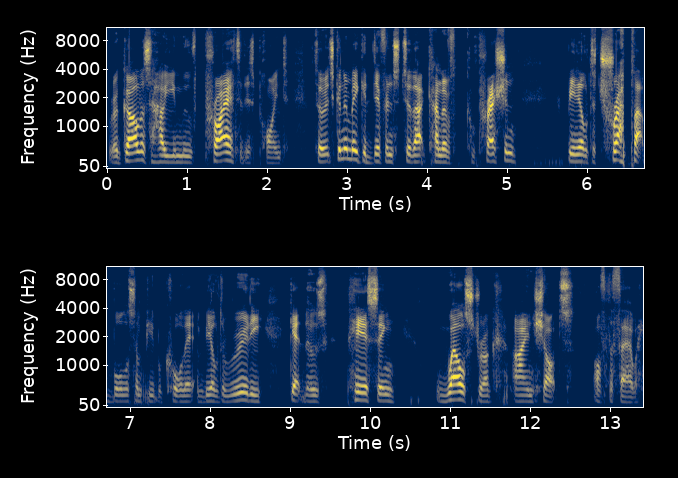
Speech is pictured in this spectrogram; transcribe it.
regardless of how you move prior to this point. So it's going to make a difference to that kind of compression, being able to trap that ball, as some people call it, and be able to really get those piercing, well-struck iron shots off the fairway.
